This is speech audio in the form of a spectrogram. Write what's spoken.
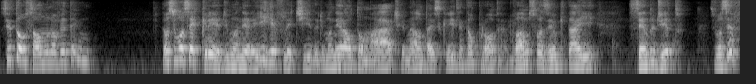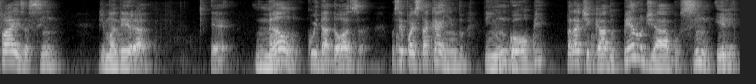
Citou o Salmo 91. Então, se você crê de maneira irrefletida, de maneira automática, não, está escrito, então pronto, vamos fazer o que está aí sendo dito. Se você faz assim, de maneira é, não cuidadosa, você pode estar caindo em um golpe praticado pelo diabo, sim, ele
